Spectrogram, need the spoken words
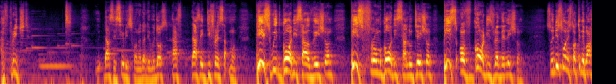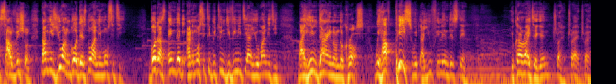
I've preached. That's a series for another day. But just that's that's a different sermon. Peace with God is salvation. Peace from God is salutation. Peace of God is revelation. So this one is talking about salvation. That means you and God, there's no animosity. God has ended the animosity between divinity and humanity by Him dying on the cross. We have peace with. Are you feeling this thing? You can't write again. Try, try, try.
